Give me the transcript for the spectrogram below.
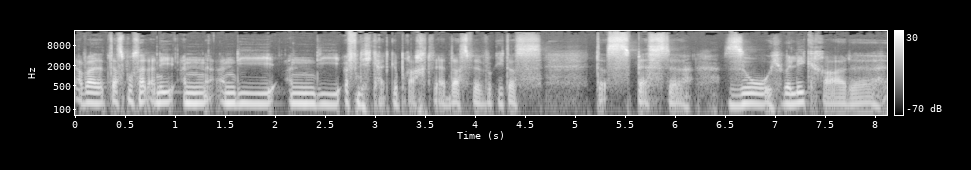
aber das muss halt an die, an, an die, an die Öffentlichkeit gebracht werden. Das wäre wirklich das, das Beste. So, ich überlege gerade.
